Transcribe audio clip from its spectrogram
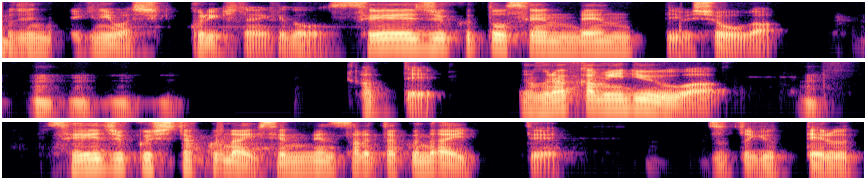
個人的にはしっくりきたんやけど、成熟と洗練っていう章があって、村上龍はうん。成熟したくない、洗練されたくないってずっと言ってるっ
